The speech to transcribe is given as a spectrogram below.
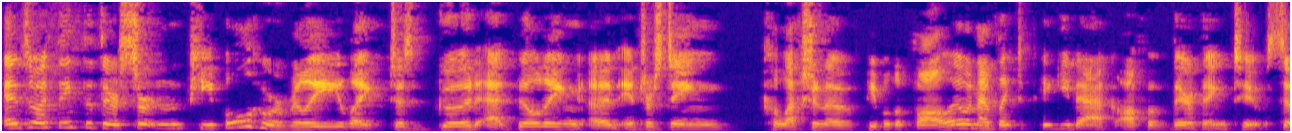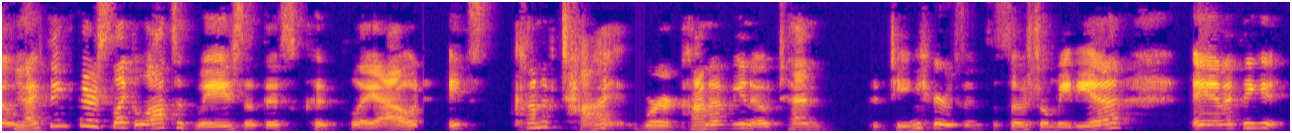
and so I think that there's certain people who are really like just good at building an interesting collection of people to follow, and I'd like to piggyback off of their thing too. So Yeah. I think there's like lots of ways that this could play out. It's kind of time. We're kind of, you know, 10, 15 years into social media, and I think it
